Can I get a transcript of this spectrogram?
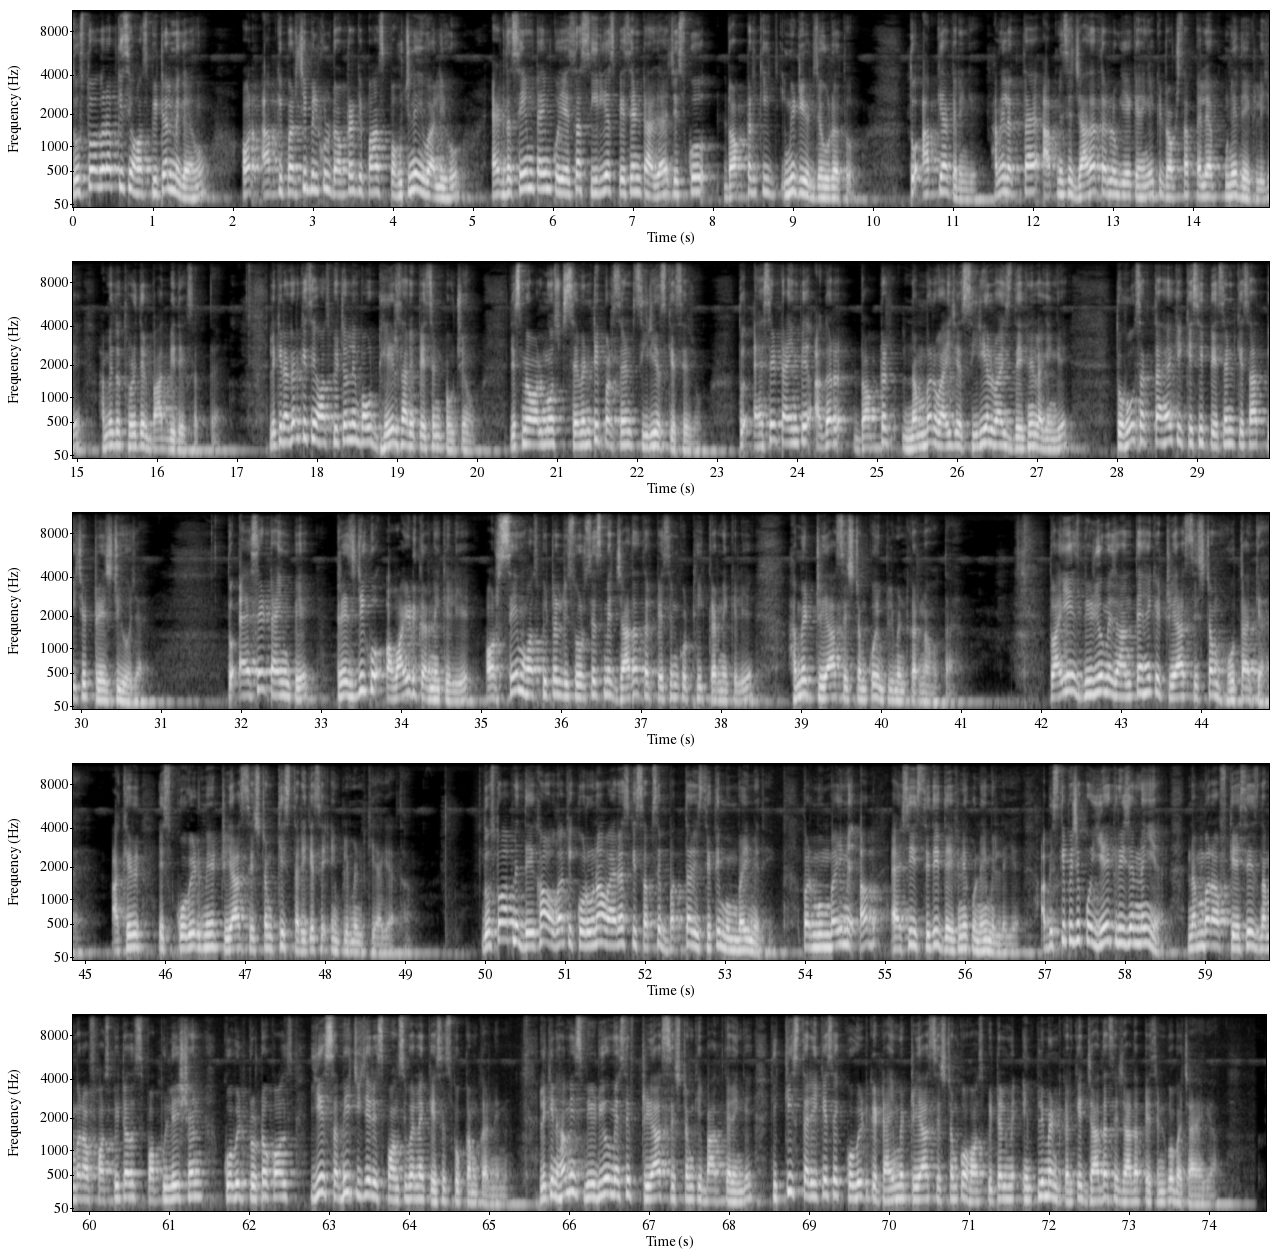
दोस्तों, अगर आप किसी हॉस्पिटल में गए हो और आपकी पर्ची बिल्कुल डॉक्टर के पास पहुँचने ही वाली हो एट द सेम टाइम कोई ऐसा सीरियस पेशेंट आ जाए जिसको डॉक्टर की इमीडिएट ज़रूरत हो तो आप क्या करेंगे? हमें लगता है आप में से ज़्यादातर लोग ये कहेंगे कि, डॉक्टर साहब, पहले आप उन्हें देख लीजिए, हमें तो थोड़ी देर बाद भी देख सकते हैं। लेकिन अगर किसी हॉस्पिटल में बहुत ढेर सारे पेशेंट पहुँचे हों, जिसमें almost seventy percent serious cases हों तो ऐसे टाइम पे अगर डॉक्टर नंबर वाइज या सीरियल वाइज देखने लगेंगे तो हो सकता है कि किसी पेशेंट के साथ पीछे ट्रेजडी हो जाए। तो ऐसे टाइम पे ट्रेजडी को अवॉइड करने के लिए और सेम हॉस्पिटल रिसोर्सेज में ज़्यादातर पेशेंट को ठीक करने के लिए हमें ट्रियाज सिस्टम को इम्प्लीमेंट करना होता है। तो आइए इस वीडियो में जानते हैं कि ट्रियाज सिस्टम होता क्या है। आखिर इस कोविड में ट्रियाज सिस्टम किस तरीके से इम्प्लीमेंट किया गया था। दोस्तों, आपने देखा होगा कि कोरोना वायरस की सबसे बदतर स्थिति मुंबई में थी, पर मुंबई में अब ऐसी स्थिति देखने को नहीं मिल रही है। अब इसके पीछे कोई एक रीजन नहीं है। Number of cases, number of hospitals, population, Covid protocols, ये सभी चीज़ें रिस्पॉन्सिबल हैं केसेस को कम करने में। लेकिन हम इस वीडियो में सिर्फ़ ट्रियाज सिस्टम की बात करेंगे कि किस तरीके से कोविड के टाइम में ट्रियाज सिस्टम को हॉस्पिटल में इंप्लीमेंट करके ज़्यादा से ज़्यादा पेशेंट को बचाया गया।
